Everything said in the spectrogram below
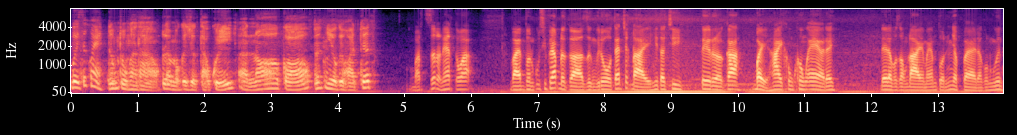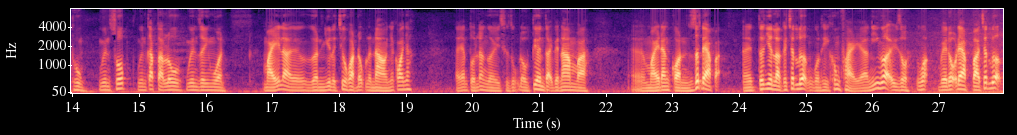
với sức khỏe. Đông trùng hạ thảo là một cái dược thảo quý, à, nó có rất nhiều cái hoạt chất. Bắt rất là nét các bạn. Và em Tuấn cũng xin phép được uh, dừng video test chiếc đài Hitachi TRK 7200E ở đây đây là một dòng đài mà em Tuấn nhập về là còn nguyên thùng nguyên xốp nguyên cáp tà lô nguyên dây nguồn. Máy là gần như là chưa hoạt động lần nào nhé các bác nhé. Đấy, em Tuấn là người sử dụng đầu tiên tại Việt Nam và uh, máy đang còn rất đẹp ạ. Đấy, tất nhiên là cái chất lượng còn thì không phải uh, nghĩ ngợi rồi đúng không ạ? Về độ đẹp và chất lượng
